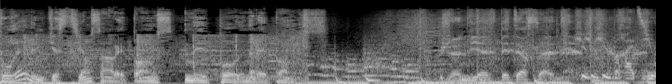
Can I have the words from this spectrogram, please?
Pour elle, une question sans réponse n'est pas une réponse. Geneviève Peterson. Cube, Radio.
